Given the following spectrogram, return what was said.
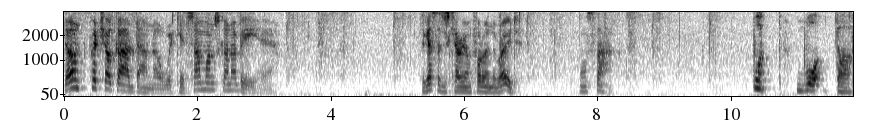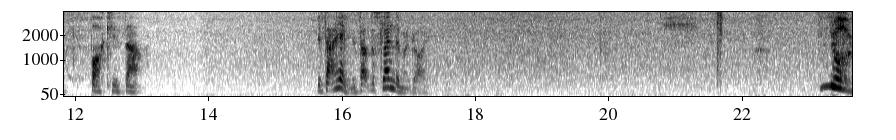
Don't put your guard down, no wicked. Someone's gonna be here. I guess I just carry on following the road. What's that? What? What the fuck is that? Is that him? Is that the Slenderman guy? No!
